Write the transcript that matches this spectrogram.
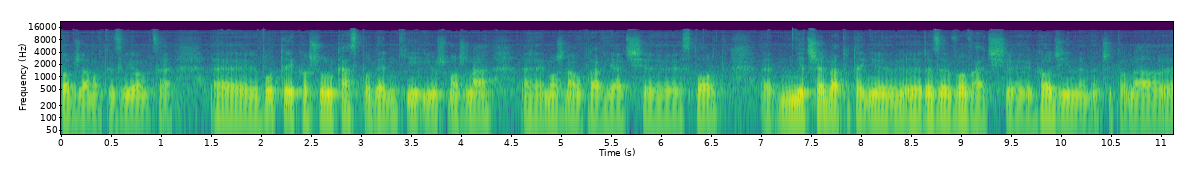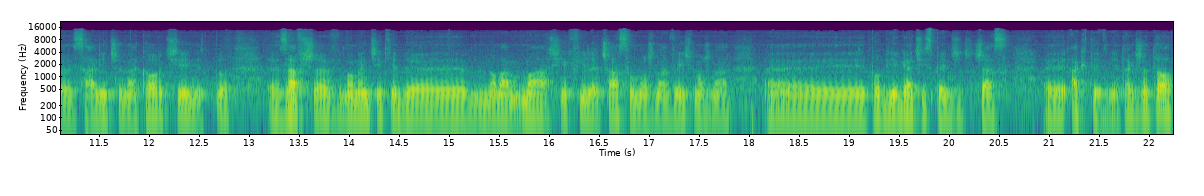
dobrze amortyzujące buty, koszulka, spodenki i już można, można uprawiać sport. Nie trzeba tutaj nie rezerwować godzin, czy to na sali, czy na korcie. Zawsze w momencie, kiedy no, ma, ma się chwilę czasu, można wyjść, można e, pobiegać i spędzić czas e, aktywnie. Także to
